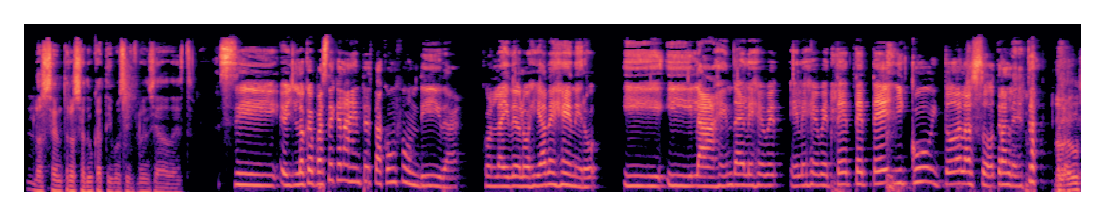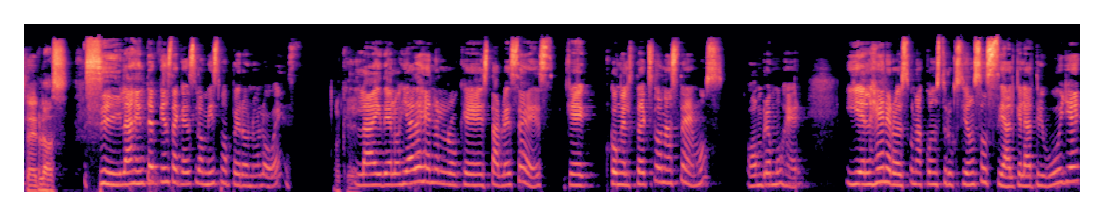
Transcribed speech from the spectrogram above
los centros educativos influenciados de esto? Sí, eh, lo que pasa es que la gente está confundida con la ideología de género y, y la agenda LGBT, LGBT, TTIQ y todas las otras letras. Plus. Sí, la gente piensa que es lo mismo, pero no lo es. La ideología de género lo que establece es que con el sexo nacemos, hombre o mujer, y el género es una construcción social que le atribuye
